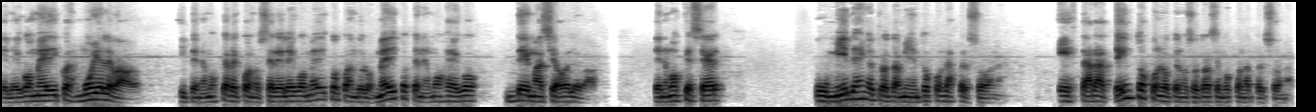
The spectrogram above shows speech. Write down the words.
el ego médico es muy elevado y tenemos que reconocer el ego médico cuando los médicos tenemos ego demasiado elevado. Tenemos que ser humildes en el tratamiento con las personas, estar atentos con lo que nosotros hacemos con la persona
